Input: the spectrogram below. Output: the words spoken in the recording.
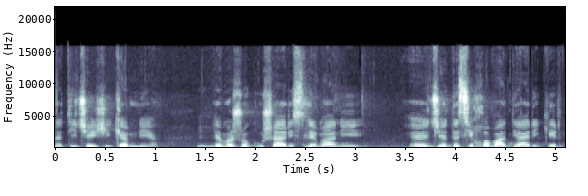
نەتیچەیەکی کەم نییە ئێمە شۆک و شاری سلێمانی جێدەسی خۆبان دیاری کرد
